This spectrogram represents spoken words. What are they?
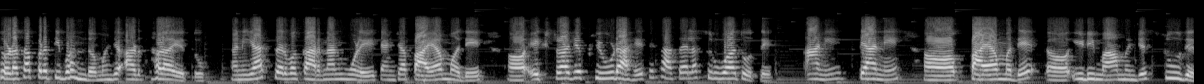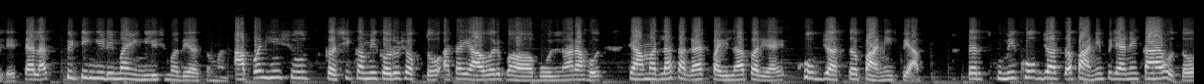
थोडासा प्रतिबंध म्हणजे अडथळा येतो. आणि या सर्व कारणांमुळे त्यांच्या पायामध्ये एक्स्ट्रा जे फ्ल्युड आहे ते साचायला सुरुवात होते. आणि त्याने पायामध्ये इडिमा म्हणजे सूज येते. त्याला फिटिंग इडिमा इंग्लिशमध्ये असं म्हणतात. आपण ही शूज कशी कमी करू शकतो? आता यावर बोलणार आहोत. त्यामधला सगळ्यात पहिला पर्याय खूप जास्त पाणी प्या. तर तुम्ही खूप जास्त पाणी पिल्याने काय होतं?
